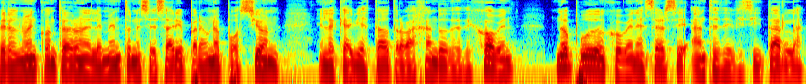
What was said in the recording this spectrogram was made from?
pero no encontrar un elemento necesario para una poción en la que había estado trabajando desde joven, no pudo enjuvenecerse antes de visitarla,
